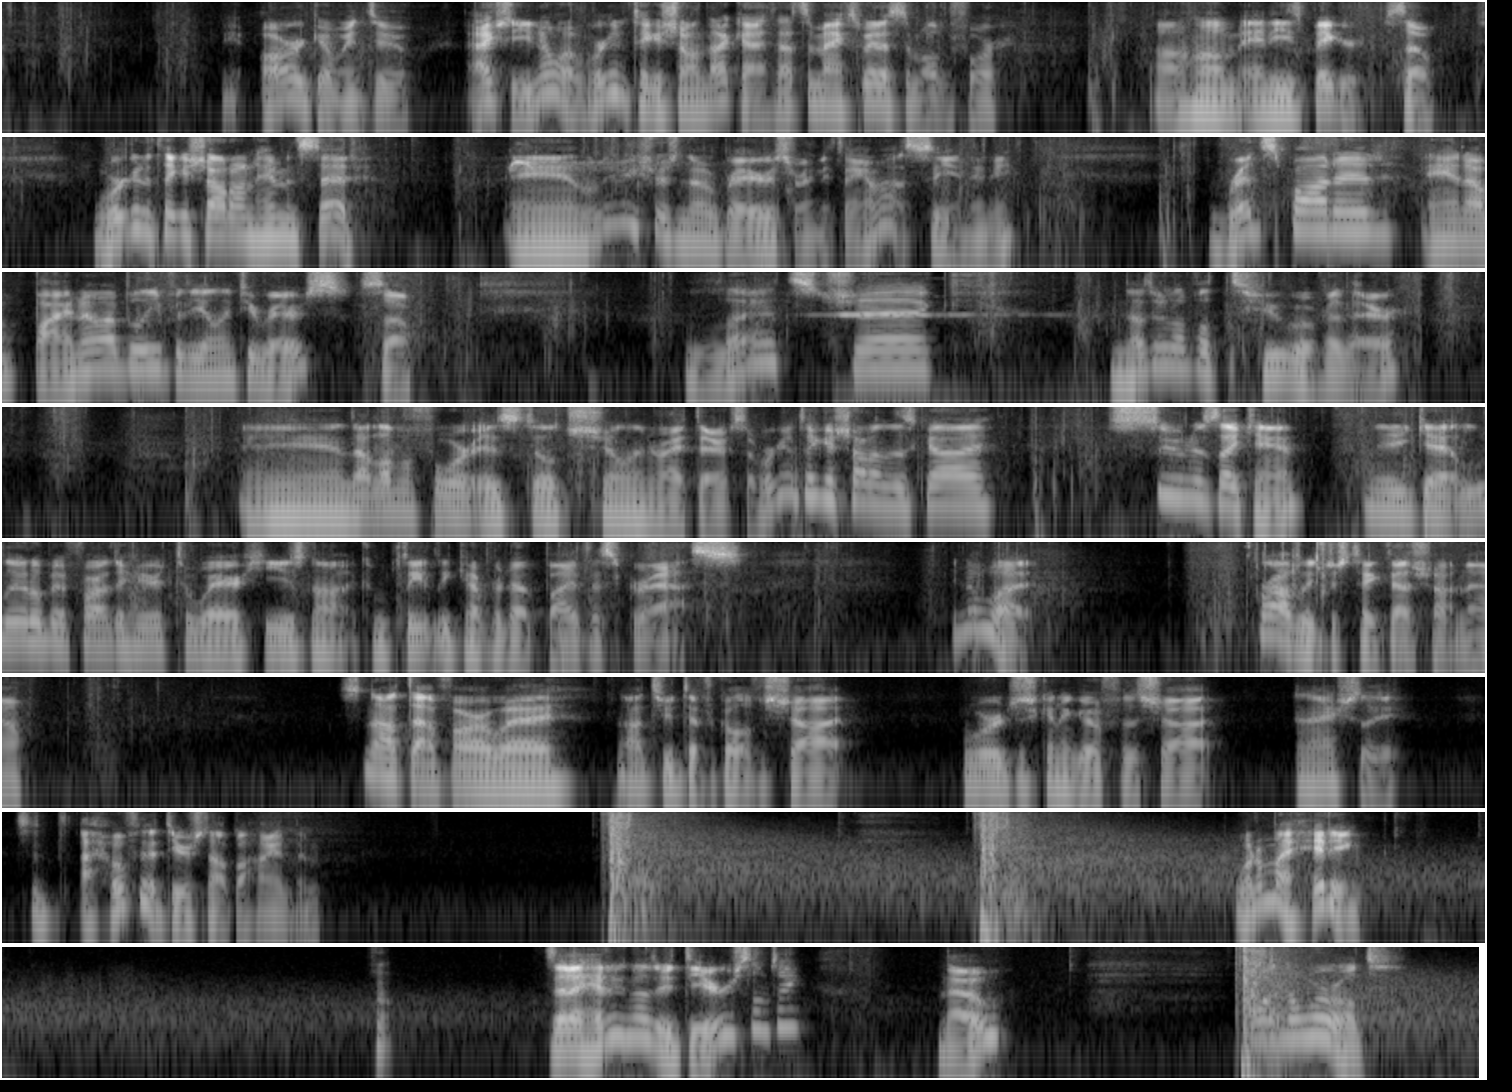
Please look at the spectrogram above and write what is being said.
we are going to. Actually, you know what? We're going to take a shot on that guy. That's a max beta level 4. Um, and he's bigger. So we're going to take a shot on him instead. And let me make sure there's no rares or anything. I'm not seeing any. Red spotted and albino, I believe, are the only two rares. So let's check another level two over there. And that level four is still chilling right there. So we're gonna take a shot on this guy as soon as I can. Need to get a little bit farther here to where he's not completely covered up by this grass. You know what? Probably just take that shot now. It's not that far away. Not too difficult of a shot. We're just to go for the shot. And actually, so I hope that deer's not behind them. What am I hitting? Did I hit another deer or something? No? What in the world?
